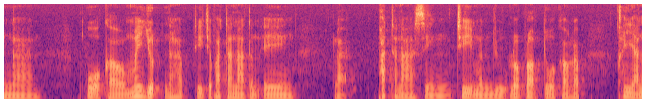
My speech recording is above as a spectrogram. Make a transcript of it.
ำงาน พวกเขาไม่หยุดนะครับที่จะพัฒนาตนเองและพัฒนาสิ่งที่มันอยู่รอบๆตัวเขาครับ ขยัน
